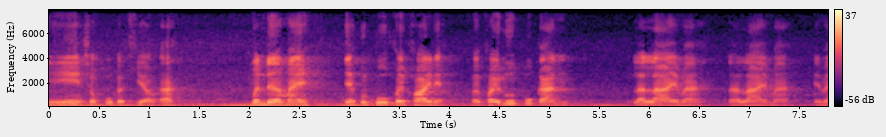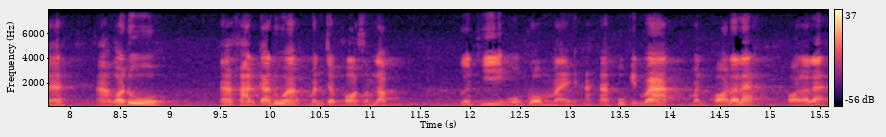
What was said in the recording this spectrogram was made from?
นี่ชมพูกับเขียวอะเหมือนเดิมไหมเนี่ยคุณครูค่อย ๆ เนี่ย ค่อยๆรูดผู้กันละลายมาละลายมาเห็นไหมอ่าก็ดูนะคาดการดูว่ามันจะพอสำหรับพื้นที่วงกลมไหมอะถ้าครูคิดว่ามันพอแล้วแหละ พอแล้วแหละ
